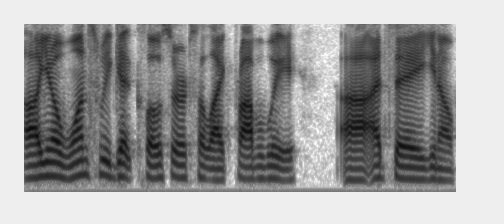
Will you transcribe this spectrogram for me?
Uh, you know, once we get closer to like probably uh I'd say, you know,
